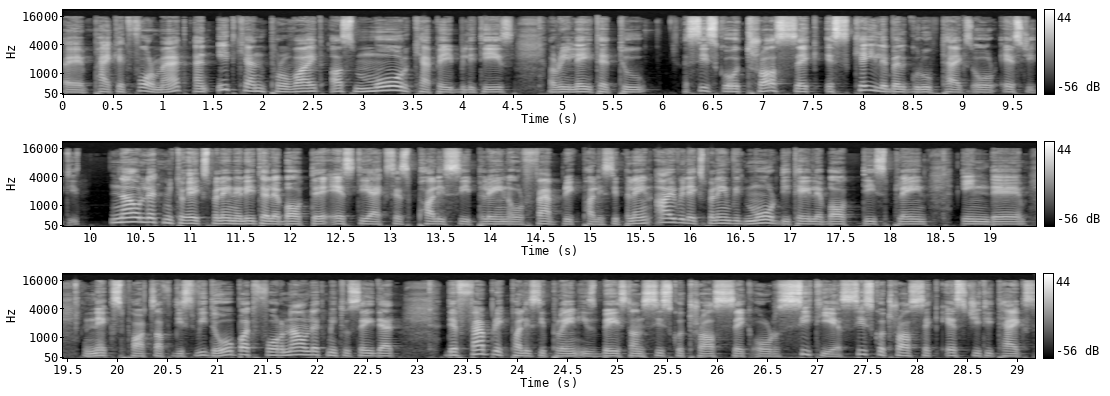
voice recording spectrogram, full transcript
uh, packet format and it can provide us more capabilities related to Cisco TrustSec Scalable Group Tags or SGT. Now let me to explain a little about the SD access policy plane or fabric policy plane. I will explain with more detail about this plane in the next parts of this video. But for now, let me to say that the fabric policy plane is based on Cisco TrustSec or CTS. Cisco TrustSec SGT tags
